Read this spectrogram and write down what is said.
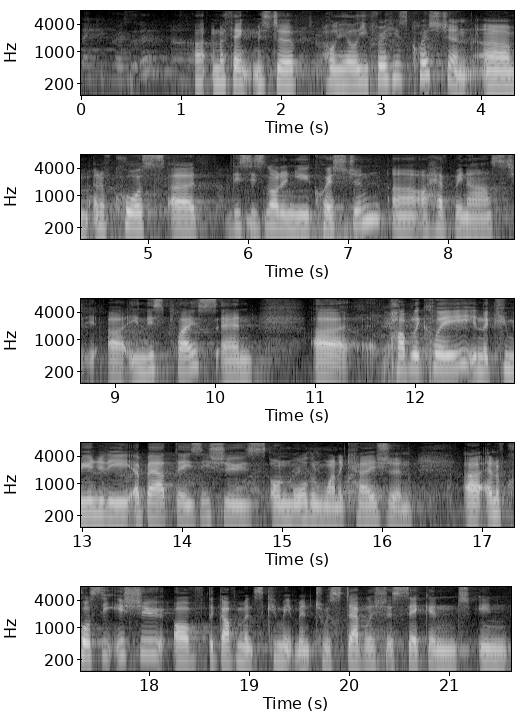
Thank you, President. Uh, and I thank Mr Puglielli for his question. Um, and of course, uh, this is not a new question. Uh, I have been asked uh, in this place and uh, publicly in the community about these issues on more than one occasion. Uh, and of course, the issue of the government's commitment to establish a second in,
